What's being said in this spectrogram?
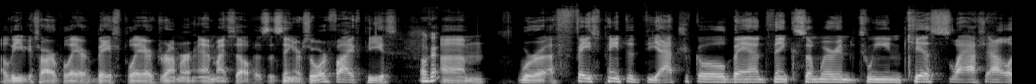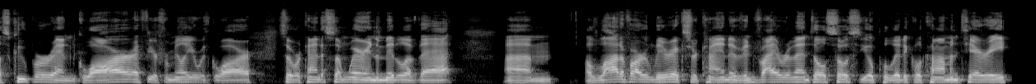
a lead guitar player, bass player, drummer, and myself as the singer. So we're five piece. Okay. Um, we're a face painted theatrical band. Think somewhere in between Kiss slash Alice Cooper and GWAR, if you're familiar with GWAR. So we're kind of somewhere in the middle of that. Um, a lot of our lyrics are kind of environmental, socio-political commentary,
